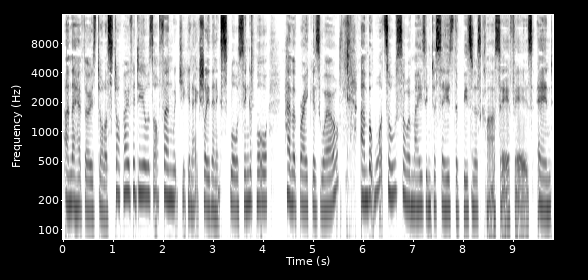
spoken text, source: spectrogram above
Um, they have those dollar stopover deals often, which you can actually then explore Singapore, have a break as well. Um, but what's also amazing to see is the business class airfares and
